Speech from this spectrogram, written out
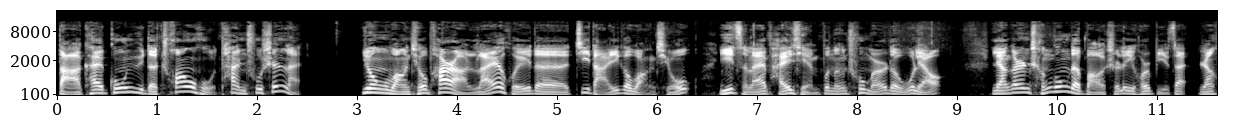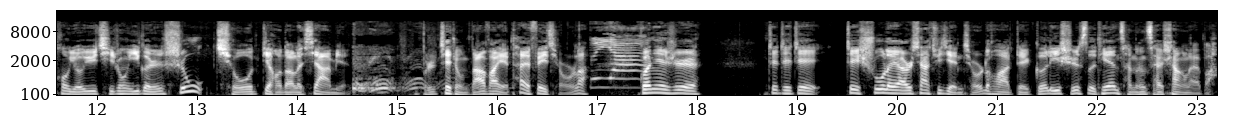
打开公寓的窗户，探出身来，用网球拍啊来回的击打一个网球，以此来排遣不能出门的无聊。两个人成功的保持了一会儿比赛，然后由于其中一个人失误，球掉到了下面。不是这种打法也太费球了。关键是。这这这这输了，要是下去捡球的话，得隔离十四天才能再上来吧。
